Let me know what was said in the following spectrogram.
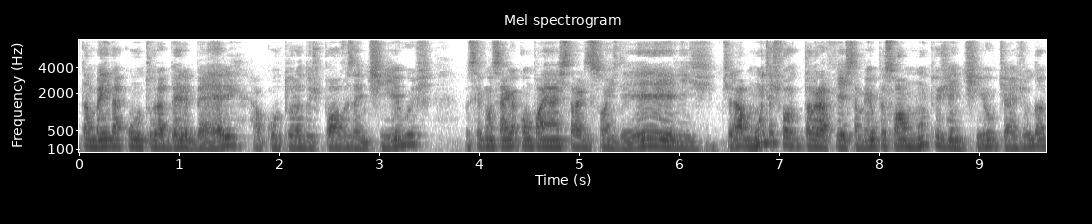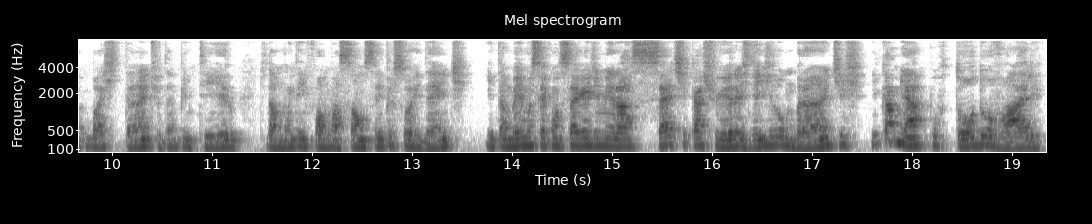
também da cultura berbere, a cultura dos povos antigos. Você consegue acompanhar as tradições deles, tirar muitas fotografias também. O pessoal é muito gentil, te ajuda bastante o tempo inteiro, te dá muita informação, sempre sorridente. E também você consegue admirar sete cachoeiras deslumbrantes e caminhar por todo o vale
